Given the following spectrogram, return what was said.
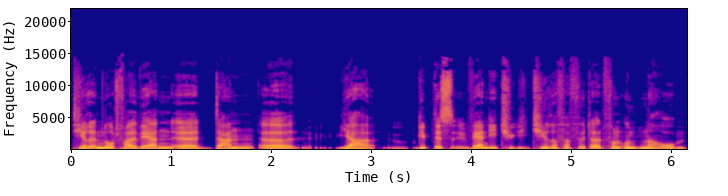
Tiere. Im Notfall werden äh, dann, äh, ja, gibt es, werden die Ti- Tiere verfüttert von unten nach oben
